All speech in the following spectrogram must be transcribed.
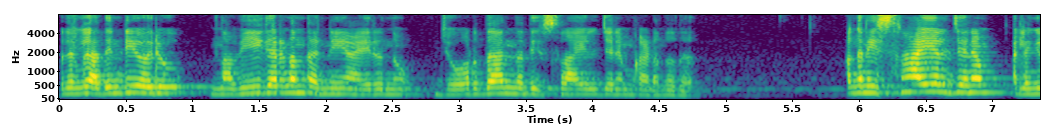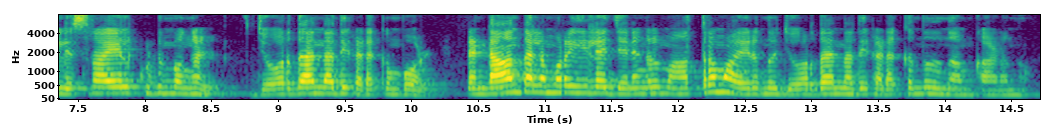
അല്ലെങ്കിൽ അതിന്റെ ഒരു നവീകരണം തന്നെയായിരുന്നു ജോർദാൻ നദി ഇസ്രായേൽ ജനം കടന്നത്. അങ്ങനെ ഇസ്രായേൽ ജനം അല്ലെങ്കിൽ ഇസ്രായേൽ കുടുംബങ്ങൾ ജോർദാൻ നദി കടക്കുമ്പോൾ രണ്ടാം തലമുറയിലെ ജനങ്ങൾ മാത്രമായിരുന്നു ജോർദാൻ നദി കടക്കുന്നത് നാം കാണുന്നു.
